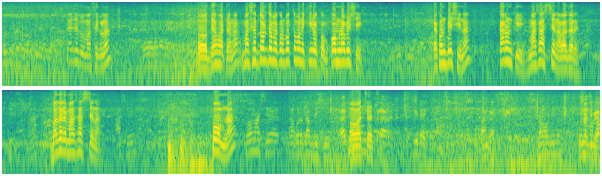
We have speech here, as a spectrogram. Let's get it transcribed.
কোথায় যাবে মাছ এগুলা? ও দেওয়াটা না? মাছের দরদাম এখন বর্তমানে কীরকম? কম না বেশি? এখন বেশি না? কারণ কি? মাছ আসছে না বাজারে? বাজারে মাছ আসছে না? কম না? কম আসে তারপরে দাম বেশি। ও আচ্ছা আচ্ছা। কোনটা দিবেন?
